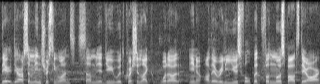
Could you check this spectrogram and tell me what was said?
There, there are some interesting ones. Some that you would question, like, what are you know, are they really useful? But for the most part, they are.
